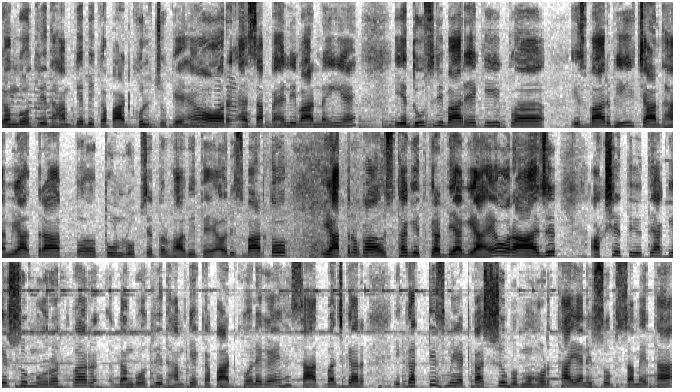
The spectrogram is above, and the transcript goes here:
गंगोत्री धाम के भी कपाट खुल चुके हैं और ऐसा पहली बार नहीं है। ये दूसरी बार है कि इस बार भी चारधाम यात्रा पूर्ण रूप से प्रभावित है और इस बार तो यात्रा का स्थगित कर दिया गया है और आज अक्षय तृतीया के शुभ मुहूर्त पर गंगोत्री धाम के कपाट खोले गए हैं। सात बजकर इकतीस मिनट का शुभ मुहूर्त था, यानी शुभ समय था।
